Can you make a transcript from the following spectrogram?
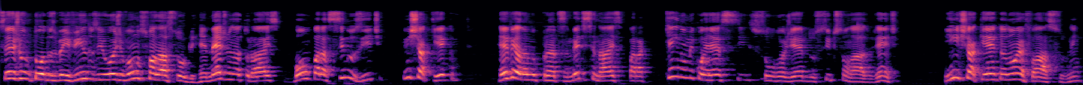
Sejam todos bem-vindos e hoje vamos falar sobre remédios naturais bom para sinusite, enxaqueca, revelando plantas medicinais. Para quem não me conhece, sou o Rogério do Sítio São Gente, enxaqueca não é fácil, né?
